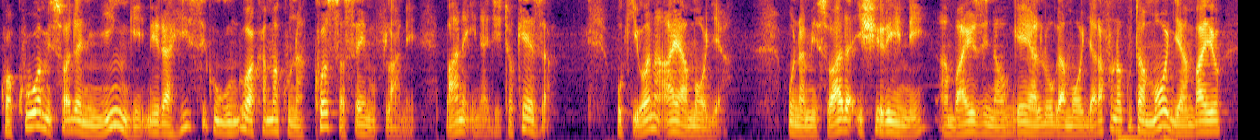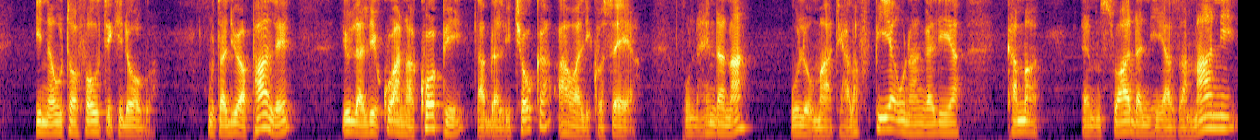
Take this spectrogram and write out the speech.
Kwa kuwa miswada ni nyingi ni rahisi kugundua kama kuna kosa sehemu fulani maana inajitokeza. Ukiona aya moja una miswada ishirini ambayo zinaongea lugha moja alafu unakuta moja ambayo ina utofauti kidogo. Utajua pale yule aliyekuwa na kopi labda alichoka au alikosea. Unaenda na ule umati. Alafu pia unaangalia kama mswada ni ya zamani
